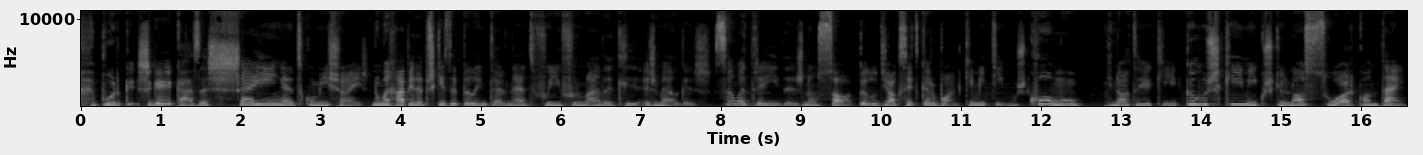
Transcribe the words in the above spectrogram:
porque cheguei a casa cheinha de comichões. Numa rápida pesquisa pela internet, fui informada que as melgas são atraídas não só pelo dióxido de carbono que emitimos, como e notem aqui, pelos químicos que o nosso suor contém.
